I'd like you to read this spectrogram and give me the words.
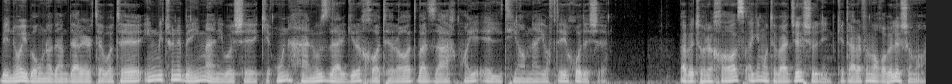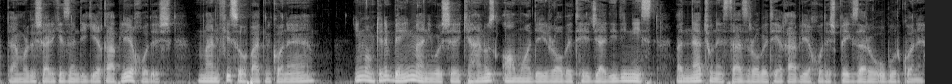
به نوعی با اون آدم در ارتباطه این می‌تونه به این معنی باشه که اون هنوز درگیر خاطرات و زخمهای التیام نیافته خودشه. و به طور خاص اگه متوجه شدین که طرف مقابل شما در مورد شریک زندگی قبلی خودش منفی صحبت می‌کنه این ممکنه به این معنی باشه که هنوز آماده رابطه جدیدی نیست و نتونست از رابطه قبلی خودش بگذره و عبور کنه.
